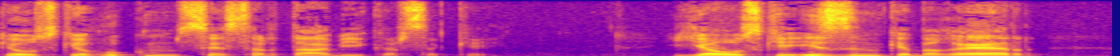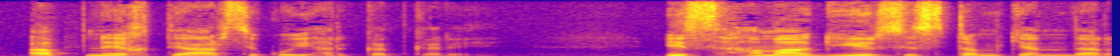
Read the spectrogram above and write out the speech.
کہ اس کے حکم سے سرتابی کر سکے، یا اس کے اذن کے بغیر اپنے اختیار سے کوئی حرکت کرے۔ اس ہما گیر سسٹم کے اندر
